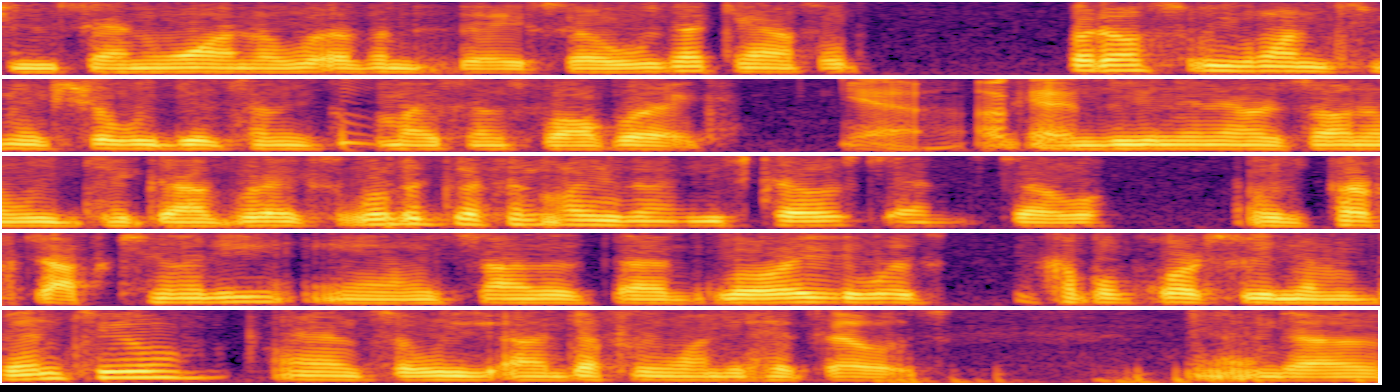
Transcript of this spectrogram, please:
to San Juan eleven day. So we got canceled. But also we wanted to make sure we did something for my son's fall break. Yeah. Okay. And being in Arizona, we'd take our breaks a little bit differently than the East Coast, and so it was a perfect opportunity. And we saw that the Glory was a couple ports we'd never been to, and so we uh, definitely wanted to hit those and uh,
